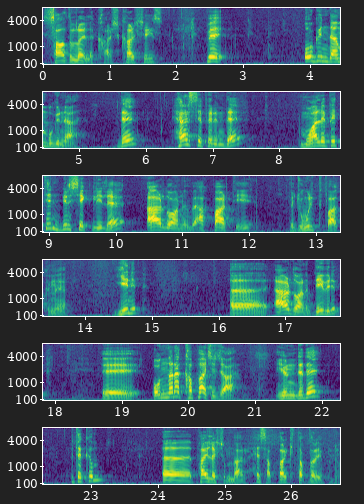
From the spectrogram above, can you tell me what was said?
saldırılarıyla karşı karşıyayız. Ve o günden bugüne de her seferinde muhalefetin bir şekliyle Erdoğan'ı ve AK Parti'yi ve Cumhur İttifakı'nı yenip eee, Erdoğan'ı devirip eee, onlara kapı açacağı yönünde de bir takım eee, paylaşımlar, hesaplar, kitaplar yapılıyor.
